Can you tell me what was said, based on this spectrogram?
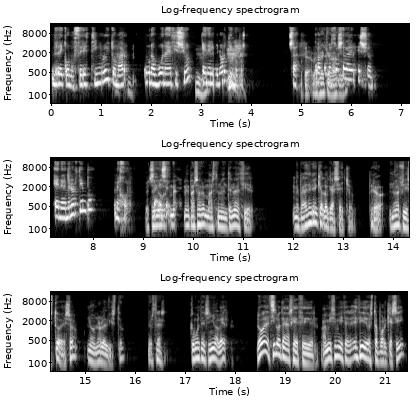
reconocer estímulos y tomar una buena decisión en el menor tiempo posible. O sea, cuanto mejor sea la decisión en el menor tiempo, mejor. me, me pasado más de un entreno decir, me parece bien que lo que has hecho, pero ¿no has visto eso? No, no lo he visto. Ostras, ¿cómo te enseño a ver? Luego decir lo tengas que decidir. A mí si me dices, he decidido esto porque sí,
